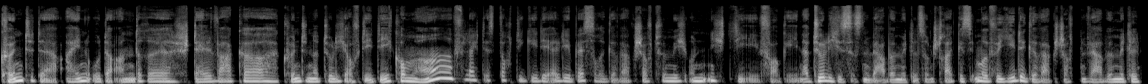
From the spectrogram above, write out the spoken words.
könnte der ein oder andere Stellwerker könnte natürlich auf die Idee kommen, ah, vielleicht ist doch die GDL die bessere Gewerkschaft für mich und nicht die EVG. Natürlich ist es ein Werbemittel. So ein Streik ist immer für jede Gewerkschaft ein Werbemittel.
